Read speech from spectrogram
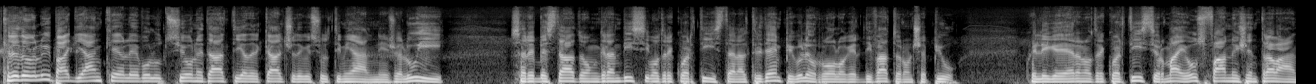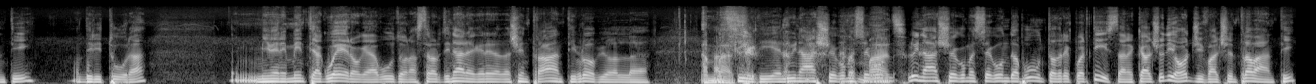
Credo che lui paghi anche l'evoluzione tattica del calcio di questi ultimi anni, cioè lui sarebbe stato un grandissimo trequartista in altri tempi, quello è un ruolo che di fatto non c'è più. Quelli che erano trequartisti ormai o fanno i centravanti, addirittura. Mi viene in mente Agüero che ha avuto una straordinaria carriera da centravanti proprio al, al City e lui nasce, seconda, lui nasce come seconda punta trequartista nel calcio di oggi, fa il centravanti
